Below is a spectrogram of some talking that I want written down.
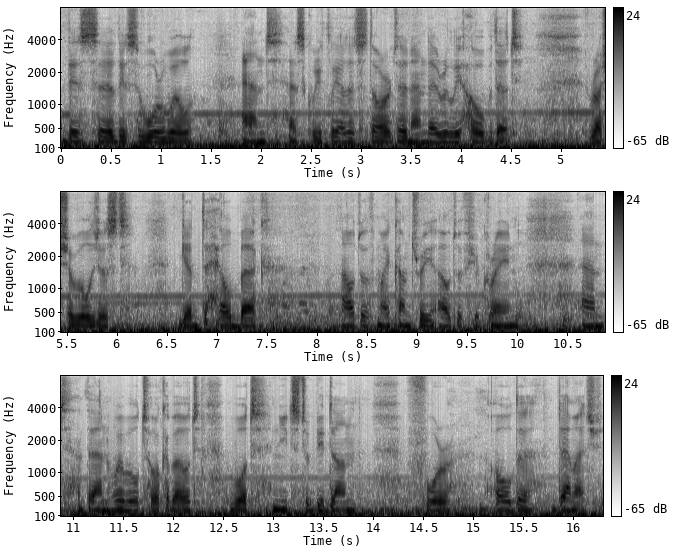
this uh, this war will end as quickly as it started, and I really hope that Russia will just get the hell back out of my country, out of Ukraine, and then we will talk about what needs to be done for all the damage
